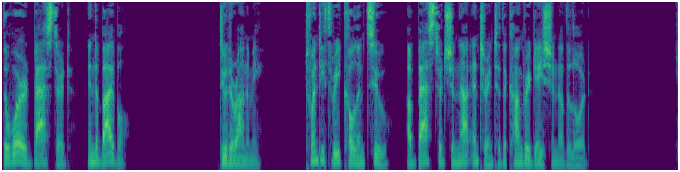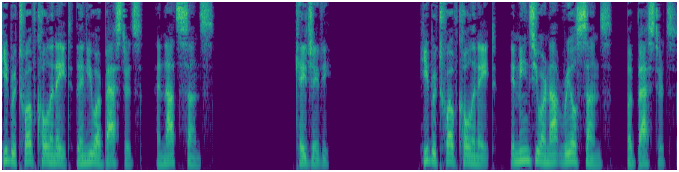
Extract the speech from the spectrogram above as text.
The word bastard, in the Bible. Deuteronomy 23 2 A bastard should not enter into the congregation of the Lord. Hebrew 12 8 Then you are bastards, and not sons. KJV. Hebrew 12 8 It means you are not real sons, but bastards.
